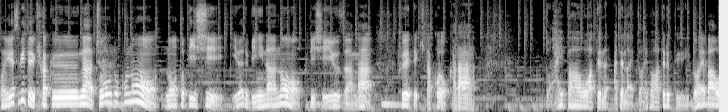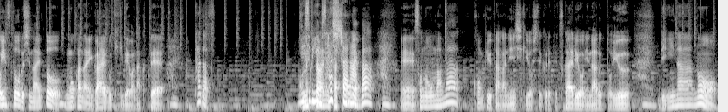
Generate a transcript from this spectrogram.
この USB という規格がちょうどこのノート PC いわゆるビギナーの PC ユーザーが増えてきた頃からドライバーを当てな当てないドライバーを当てるっていうドライバーをインストールしないと動かない外部機器ではなくてはい。ただコネクターに差し込めば、はい。えーそのままコンピューターが認識をしてくれて使えるようになるというビギナーの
